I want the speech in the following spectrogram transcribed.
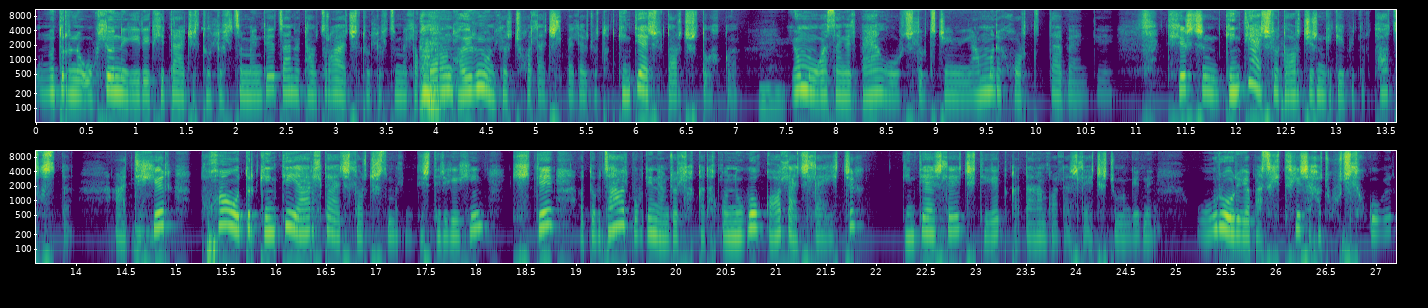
өнөөдөр нэг өглөө нэг ирээд хитэн ажил төлөвлөсөн байна те. За нэг 5 6 ажил төлөвлөсөн байлаа. 3 нь 2 нь үнэхээр чухал ажил байлаа гэж бодоход гинти ажилд орж ирдэг байхгүй юу? Юм угаасаа ингээл байнга өөрчлөгдөж байна. Ямар их хурдтай байна те. Тэгэхээр чин гинти ажлууд орж ирнэ гэдгийг бид нар тооцох хэрэгтэй. А тэгэхээр тухайн өдөр гинти яаралтай ажил орж ирсэн бол мэдээж тэргээ хийн. Гэхдээ одоо заавал бүгдийг намжуулах гэдэгхгүй нөгөө гол ажиллаа хийчих. Гинти ажиллаа хийчих. Тэгээд дараа нь гол ажиллаа хийчих юм ингээд өөрөө өөрийгөө бас хитрхи шахаж хүчлэхгүйгээр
